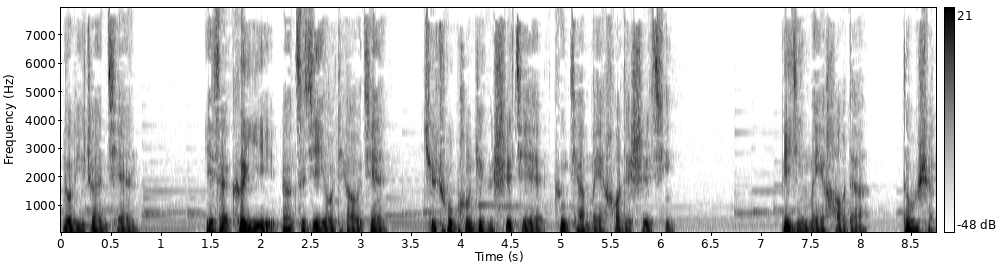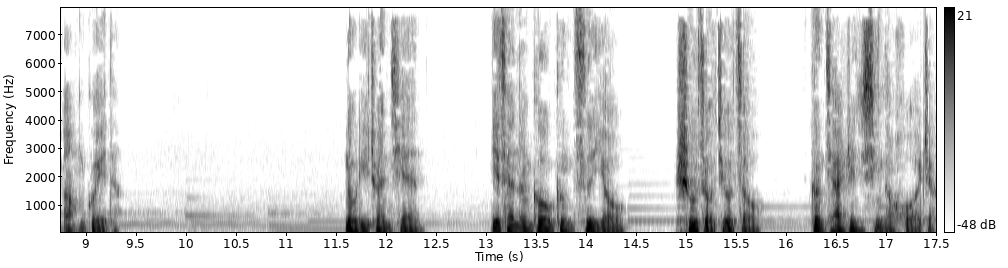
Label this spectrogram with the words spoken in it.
努力赚钱，你才可以让自己有条件去触碰这个世界更加美好的事情。毕竟美好的都是昂贵的。努力赚钱，你才能够更自由，说走就走，更加任性的活着。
